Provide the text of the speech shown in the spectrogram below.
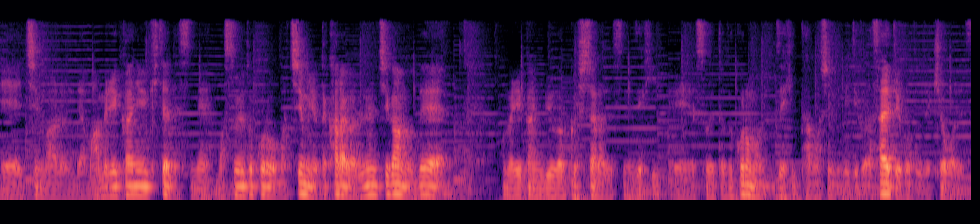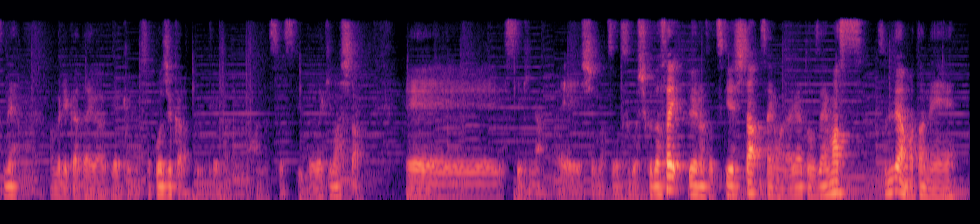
えー、チームあるんで、まあ、アメリカに来てですね、まあ、そういうところを、まあ、チームによってカラーが全然違うのでアメリカに留学したらですね、ぜひ、えー、そういったところもぜひ楽しんでみてくださいということで、今日はですね、アメリカ大学野球の底力というテーマでお話しさせていただきました。えー、素敵な、えー、週末をお過ごしください。上野とつきでした。最後までありがとうございます。それではまたね。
